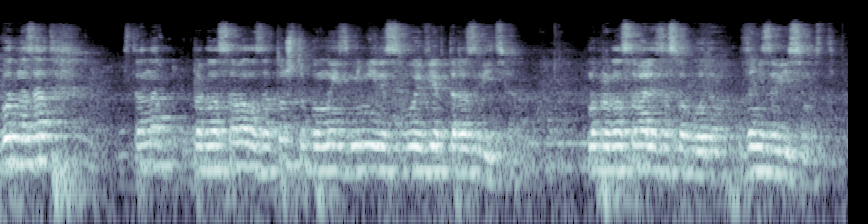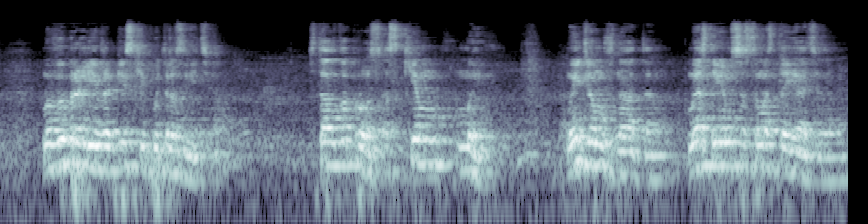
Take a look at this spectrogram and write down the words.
Год назад страна проголосовала за то, чтобы мы изменили свой вектор развития. Мы проголосовали за свободу, за независимость. Мы выбрали европейский путь развития. Стал вопрос, а с кем мы? Мы идем в НАТО, мы остаемся самостоятельными.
